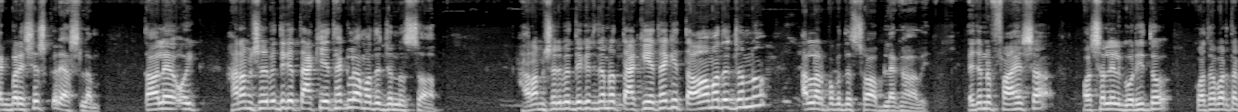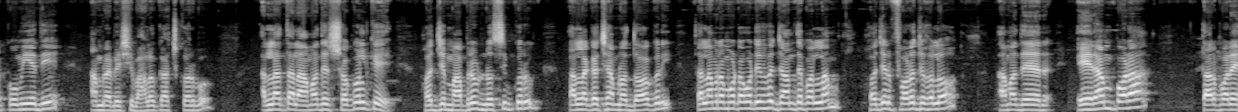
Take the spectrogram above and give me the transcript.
একবারে শেষ করে আসলাম। তাহলে ওই হারাম শরীফের দিকে তাকিয়ে থাকলেও আমাদের জন্য সব হারাম শরীফের দিকে যদি আমরা তাকিয়ে থাকি, তাও আমাদের জন্য আল্লাহর পক্ষতে সব লেখা হবে। এই জন্য ফাহেসা অশালীল গঠিত কথাবার্তা কমিয়ে দিয়ে আমরা বেশি ভালো কাজ করব। আল্লাহ তালা আমাদের সকলকে হজ্জে মাবরুর নসিব করুক। আল্লাহর কাছে আমরা দোয়া করি। তাহলে আমরা মোটামুটিভাবে জানতে পারলাম হজের ফরজ হলো আমাদের এরাম পড়া, তারপরে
